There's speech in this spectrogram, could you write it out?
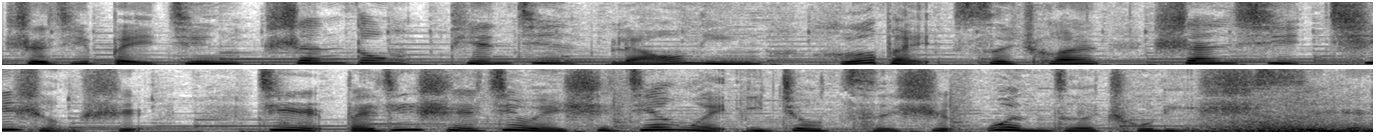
涉及北京、山东、天津、辽宁、河北、四川、山西七省市。近日，北京市纪委市监委已就此事问责处理十四人。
